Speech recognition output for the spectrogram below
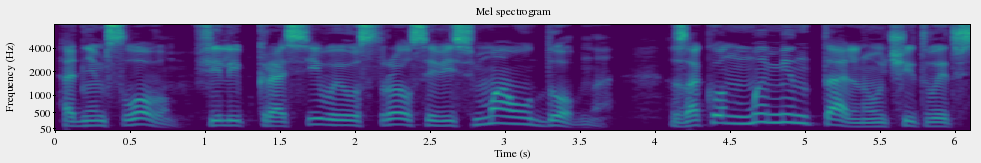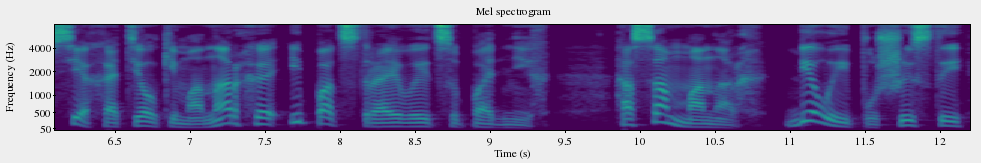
Одним словом, Филипп Красивый устроился весьма удобно, закон моментально учитывает все хотелки монарха и подстраивается под них, а сам монарх белый и пушистый,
